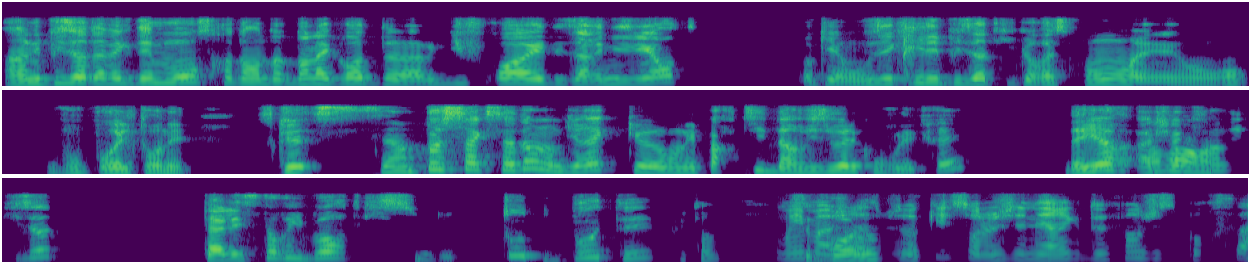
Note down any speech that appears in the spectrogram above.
Un épisode avec des monstres dans, dans, dans la grotte euh, avec du froid et des araignées géantes? Ok, on vous écrit l'épisode qui correspond et on, vous pourrez le tourner. Parce que c'est un peu ça que ça donne. On dirait qu'on est parti d'un visuel qu'on voulait créer. D'ailleurs, à Ah chaque bon. fin d'épisode, t'as les storyboards qui sont de toute beauté, putain, Oui, moi, je reste bloquée sur le générique de fin juste pour ça.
